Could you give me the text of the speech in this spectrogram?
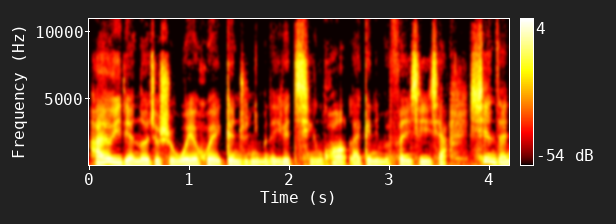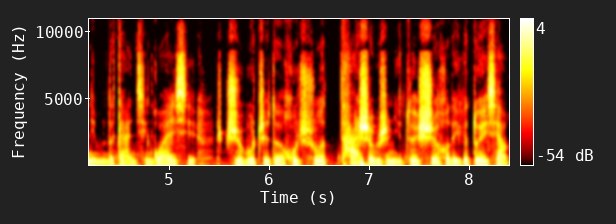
还有一点呢，就是我也会根据你们的一个情况来跟你们分析一下，现在你们的感情关系值不值得，或者说他是不是你最适合的一个对象。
